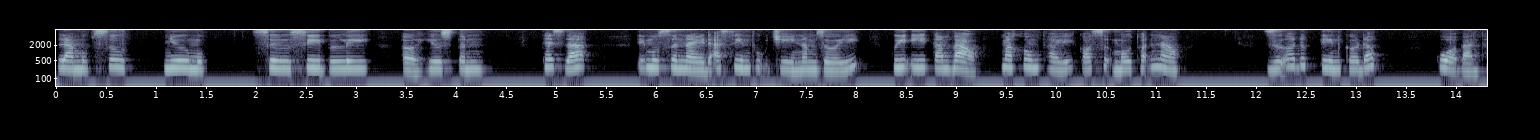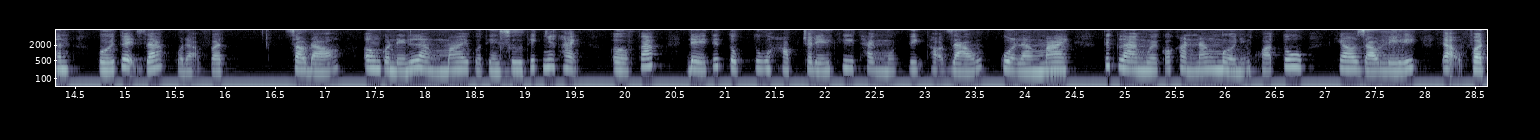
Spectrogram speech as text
là mục sư như mục sư Sibley ở Houston, Texas. Vị mục sư này đã xin thụ trì năm giới, quy y tam bảo mà không thấy có sự mâu thuẫn nào giữa đức tin cơ đốc của bản thân với tuệ giác của đạo Phật. Sau đó, ông còn đến làng Mai của thiền sư Thích Nhất Hạnh ở Pháp để tiếp tục tu học cho đến khi thành một vị thọ giáo của làng Mai, tức là người có khả năng mở những khóa tu theo giáo lý đạo Phật.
